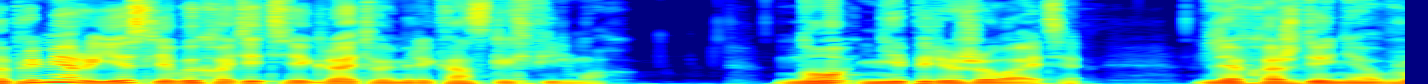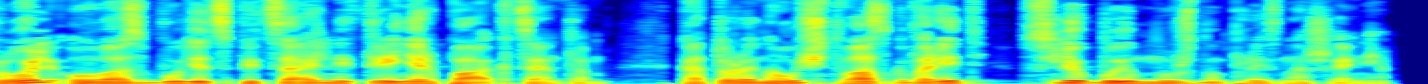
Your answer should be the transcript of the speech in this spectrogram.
Например, если вы хотите играть в американских фильмах. Но не переживайте. Для вхождения в роль у вас будет специальный тренер по акцентам, который научит вас говорить с любым нужным произношением.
